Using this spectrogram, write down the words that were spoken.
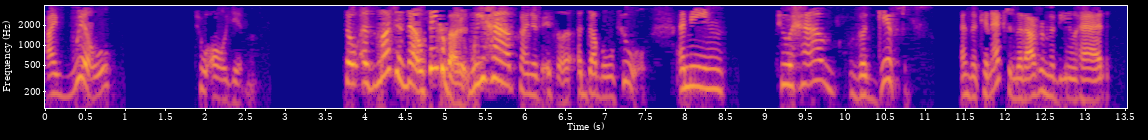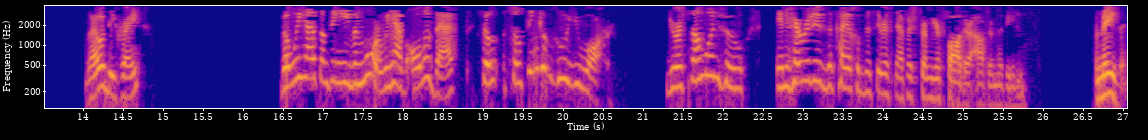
I will to all Yidden. So as much as now, think about it. We have kind of, it's a, a double tool. I mean, to have the gifts and the connection that Avram Avinu had, that would be great. But we have something even more. We have all of that. So, so think of who you are. You're someone who inherited the Kayach of Mesiris Nefesh from your father, Avram Avinu. Amazing.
